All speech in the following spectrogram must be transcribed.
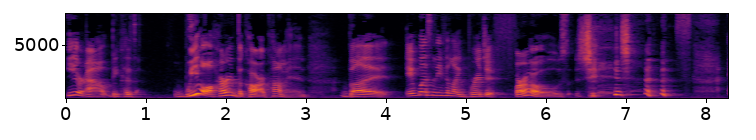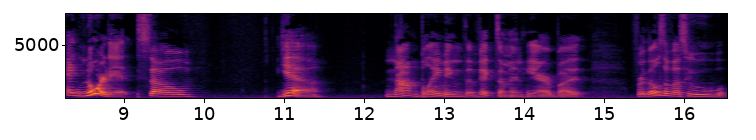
ear out because we all heard the car coming, but it wasn't even like Bridget froze. She just ignored it. So, yeah, not blaming the victim in here, but for those of us who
